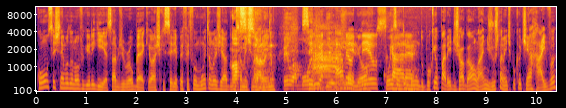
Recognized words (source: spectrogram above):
com o sistema do novo Guilty Gear, sabe? De rollback. Eu acho que seria perfeito. Foi muito elogiado, Nossa principalmente na senhora, demo. pelo amor Seria de Deus. a melhor Deus, coisa cara. do mundo. Porque eu parei de jogar online justamente porque eu tinha raiva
